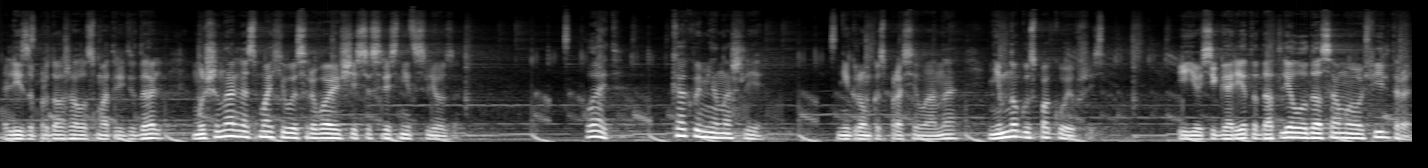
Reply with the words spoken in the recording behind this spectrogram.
Лиза продолжала смотреть вдаль, машинально смахивая срывающиеся с ресниц слезы. «Лайт, как вы меня нашли?» — негромко спросила она, немного успокоившись. Ее сигарета дотлела до самого фильтра,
